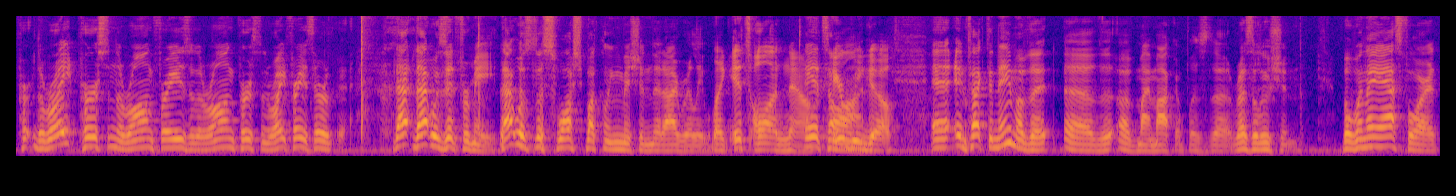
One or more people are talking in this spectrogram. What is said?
per, the right person, the wrong phrase, or the wrong person, the right phrase, there, that, that was it for me. That was the swashbuckling mission that I really wanted. like it's on now. It's Here on. we go. Uh, in fact, the name of the, uh, the of my mock-up was the Resolution. But when they asked for it,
